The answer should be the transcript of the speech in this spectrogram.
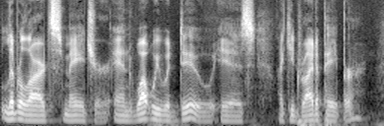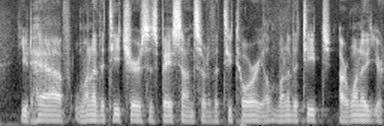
liberal arts major. And what we would do is like you'd write a paper, you'd have one of the teachers is based on sort of a tutorial. One of the teach or one of your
